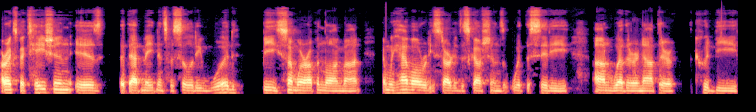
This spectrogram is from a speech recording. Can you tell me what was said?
Our expectation is that that maintenance facility would be somewhere up in Longmont. And we have already started discussions with the city on whether or not there could be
